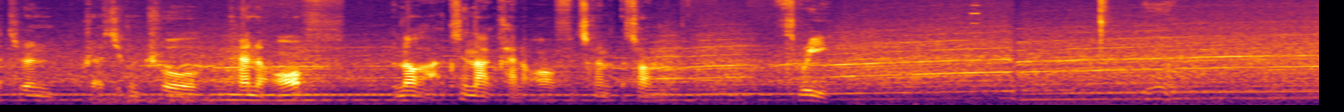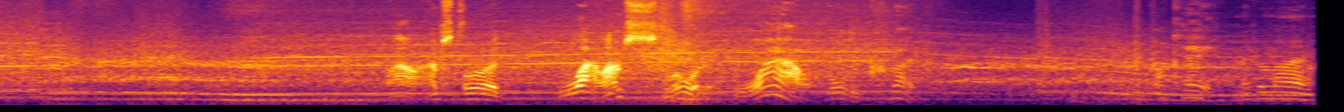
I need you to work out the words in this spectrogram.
I turn traction control kinda off. No, actually not kinda off. It's kinda, it's on three. Wow, I'm slower. Wow, I'm slower. Wow, holy crud. Okay, never mind.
